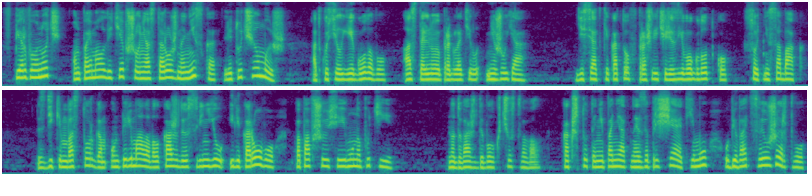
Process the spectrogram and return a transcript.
В первую ночь он поймал летевшую неосторожно низко летучую мышь, откусил ей голову, а остальное проглотил, не жуя. Десятки котов прошли через его глотку, сотни собак. С диким восторгом он перемалывал каждую свинью или корову, попавшуюся ему на пути. Но дважды волк чувствовал, как что-то непонятное запрещает ему убивать свою жертву,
